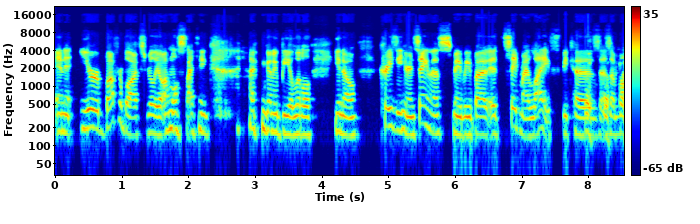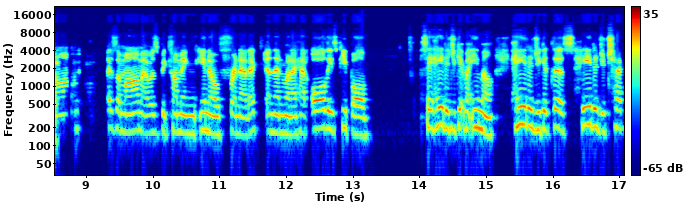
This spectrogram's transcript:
And it, your buffer blocks really almost, I think, I'm going to be a little, you know, crazy here in saying this maybe, but it saved my life because as a mom, as a mom, I was becoming, you know, frenetic. And then when I had all these people say, Hey, did you get my email? Hey, did you get this? Hey, did you check,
